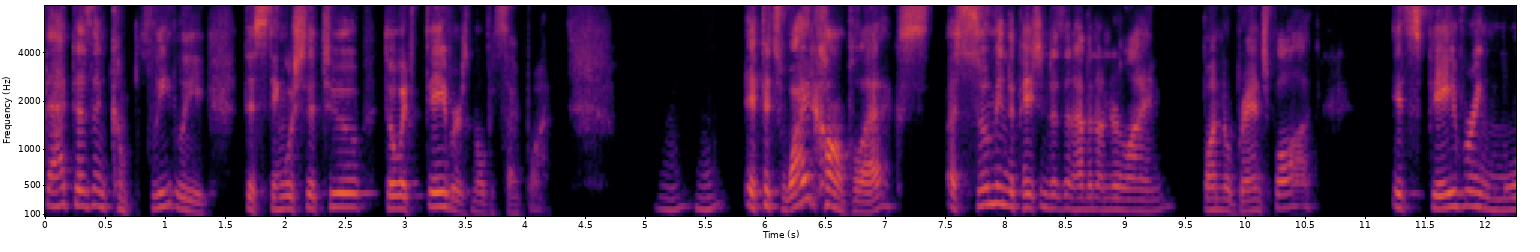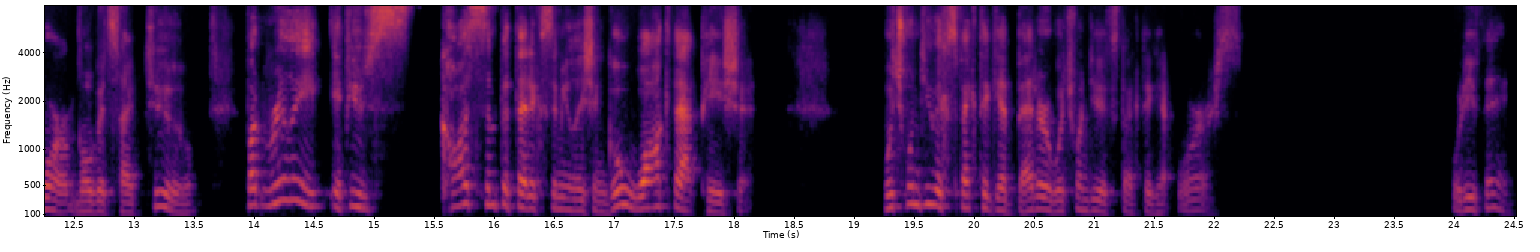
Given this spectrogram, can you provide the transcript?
that doesn't completely distinguish the two, though it favors Mobitz type 1. If it's wide complex, assuming the patient doesn't have an underlying bundle branch block, it's favoring more Mobitz type 2. But really, if you cause sympathetic stimulation, go walk that patient. Which one do you expect to get better? Which one do you expect to get worse? What do you think?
